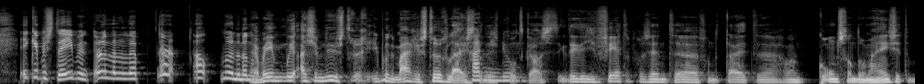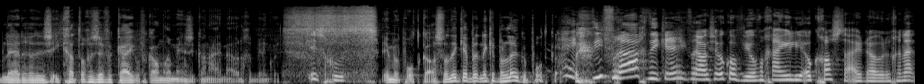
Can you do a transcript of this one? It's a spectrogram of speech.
Ik heb een statement. Ja, maar je, als je hem nu eens terug... Je moet hem eigenlijk eens terugluisteren, deze podcast. Ik denk dat je 40% eh, van de tijd eh, gewoon constant door me heen zit te bladderen. Dus ik ga toch eens even kijken of ik andere mensen kan uitnodigen binnenkort. Is goed. In mijn podcast. Want ik heb een, ik heb een leuke podcast. Hey, die vraag die kreeg ik trouwens ook al veel. Van gaan jullie ook gasten uitnodigen? Nou,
